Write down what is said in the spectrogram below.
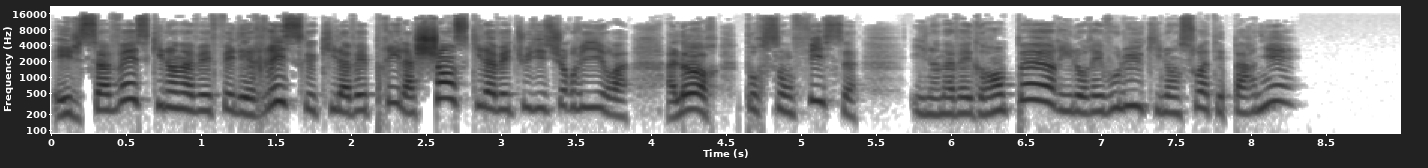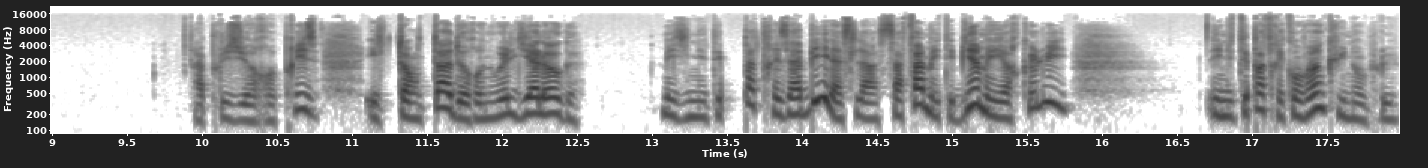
et il savait ce qu'il en avait fait, les risques qu'il avait pris, la chance qu'il avait eue d'y survivre. Alors, pour son fils, il en avait grand peur, il aurait voulu qu'il en soit épargné. À plusieurs reprises, il tenta de renouer le dialogue, mais il n'était pas très habile à cela, sa femme était bien meilleure que lui. Il n'était pas très convaincu non plus.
